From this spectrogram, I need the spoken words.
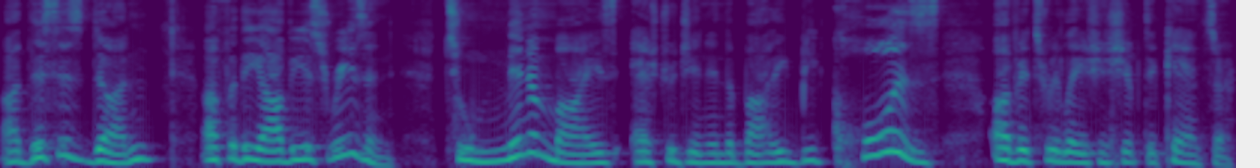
Uh, this is done uh, for the obvious reason to minimize estrogen in the body because of its relationship to cancer.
